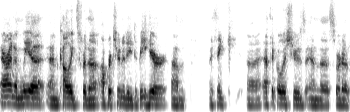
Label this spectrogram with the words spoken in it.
Aaron and Leah and colleagues for the opportunity to be here. Um, I think uh, ethical issues and the sort of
